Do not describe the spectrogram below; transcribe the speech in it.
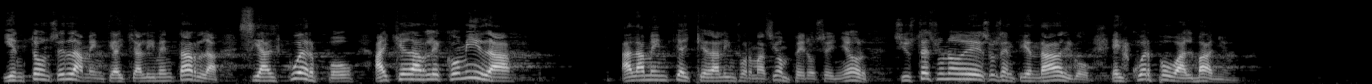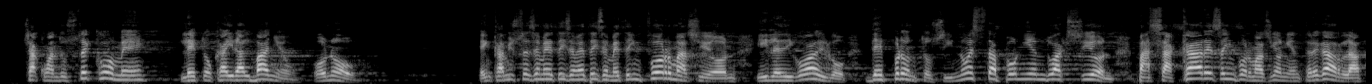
Y entonces la mente hay que alimentarla. Si al cuerpo hay que darle comida, a la mente hay que darle información. Pero señor, si usted es uno de esos, entienda algo. El cuerpo va al baño. O sea, cuando usted come, le toca ir al baño, ¿o no? En cambio usted se mete y se mete y se mete información y le digo algo, de pronto si no está poniendo acción para sacar esa información y entregarla,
